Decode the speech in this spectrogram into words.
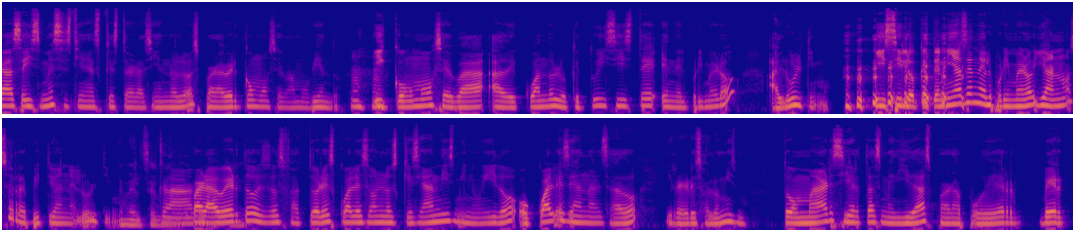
cada seis meses tienes que estar haciéndolos para ver cómo se va moviendo y cómo se va adecuando lo que tú hiciste en el primero al último. Y si lo que tenías en el primero ya no se repitió en el último. En el segundo. Claro. Para ver todos esos factores, cuáles son los que se han disminuido o cuáles se han alzado y regreso a lo mismo. Tomar ciertas medidas para poder ver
